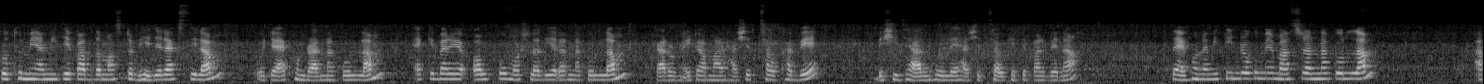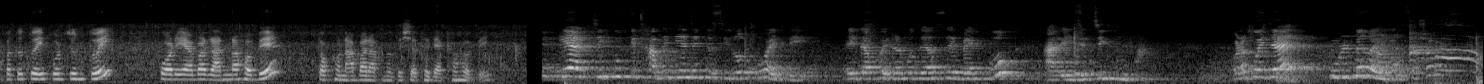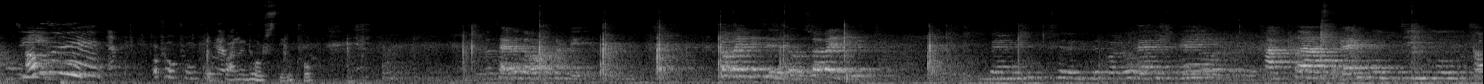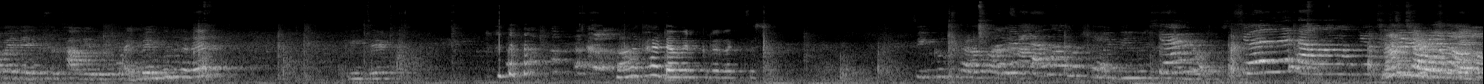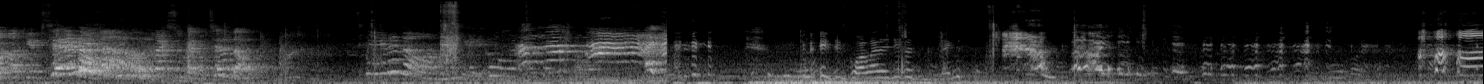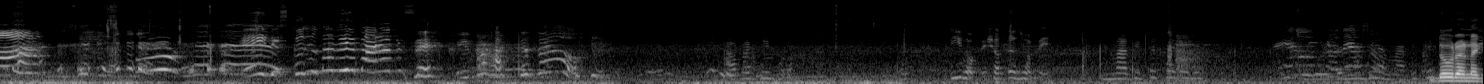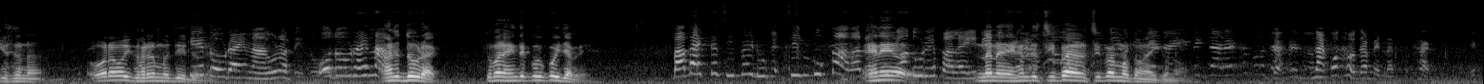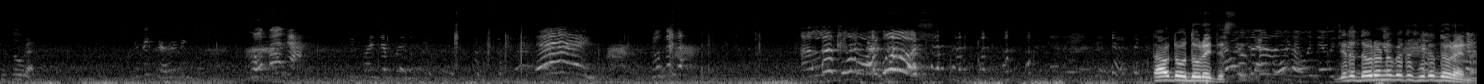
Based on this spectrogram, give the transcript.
প্রথমে আমি যে পাবদা মাছটা ভেজে রাখছিলাম, ওইটা এখন রান্না করলাম। একেবারে অল্প মশলা দিয়ে রান্না করলাম, কারণ এটা আমার হাঁসের ছাও খাবে। বেশি ঝাল হলে হাঁসের ছাও খেতে পারবে না। তো এখন আমি তিন রকমের মাছ রান্না করলাম। আপাতত এই পর্যন্তই। পরে আবার রান্না হবে, তখন আবার আপনাদের সাথে দেখা হবে। কে আর চিকুককে ছাদে নিয়ে যাইতেছি রোদ এই দেখো, এটার মধ্যে আছে ব্যাংকুক আর এই যে চিকুক। ওরা কই যায়? উল্টো হয়ে গেছে। আমি ধরছি উঠো ছেড়ে দাও আপনাকে সবাইকে ছেড়ে দাও সবাইকে হাতটা ব্যাংকুক চিকুক সবাই দেখতেছে ছাদে রোদ পোহাইতে ব্যাংকুক ধরে এই যে মাথাটা বের করে রাখতেছ চিকু খেলা গলার এই জায়গা ঝুলে গেছে ই হবে। মাটিতে। দৌড়ায় না কিছু না। ওরা ওই ঘরের মধ্যেই কে দৌড়ায়। দৌড়ায় না? দৌড়াবে ও দৌড়ায় না? আচ্ছা দৌড়াক। তোমার এখান থেকে কই- কই যাবে? বাবা একটা চিপায় ঢুকে চিঙ্কুক তো আমাদের এনে- দূরে পালাই না না এখান থেকে চিপা চিপার মতো নাই কোনো না কোথাও যাবে না থাক একটু দৌড়াবে আল্লাহ খরগোশ তাও তো দৌড়াইতেছে। যেটা দৌড়ানোর কথা সেটা দৌড়ায় না।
